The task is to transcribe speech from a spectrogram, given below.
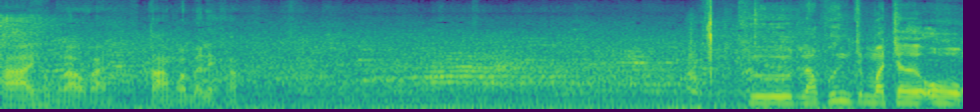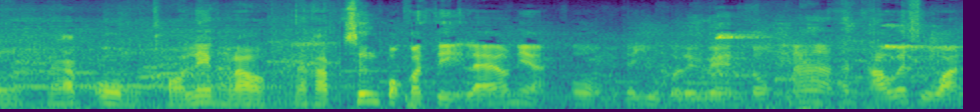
ท้ายของเรากัน ตามกันไปเลยครับ คือเราเพิ่งจะมาเจอโอ่งนะครับโอ่งขอเลขของเรานะครับ ซึ่งปกติแล้วเนี่ยโอ่งมันจะอยู่บริเวณตรงหน้าท่านท้าวเวสสุวรรณ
